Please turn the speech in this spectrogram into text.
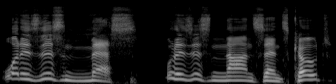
what is this mess? What is this nonsense, coach?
